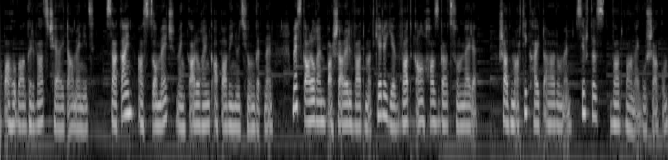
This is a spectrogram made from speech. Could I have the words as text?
ապահովագրված չէ այդ ամենից, Սակայն Աստծո մեջ մենք կարող ենք ապավինություն գտնել։ Մեզ կարող են ապաշարել վատ մտքերը եւ վատ կանխազգացումները, Շատ մարդիկ հայտարարում են. «Սիրտս վատ բան է գուշակում»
